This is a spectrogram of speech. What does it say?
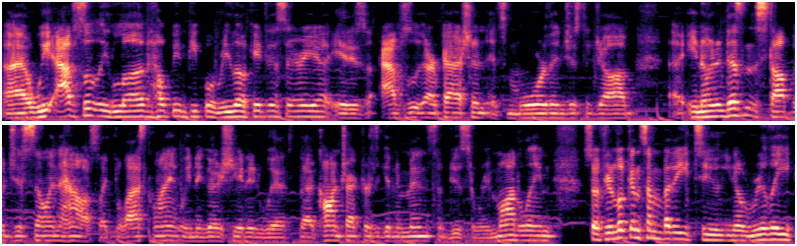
Uh, we absolutely love helping people relocate to this area. It is absolutely our passion. It's more than just a job, uh, you know, and it doesn't stop with just selling the house. Like the last client, we negotiated with uh, contractors to get them in to do some remodeling. So if you're looking somebody to, you know, really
